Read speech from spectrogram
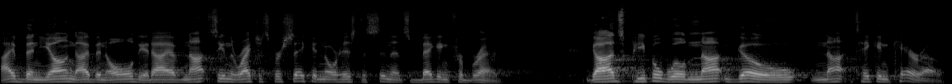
I've been young, I've been old, yet I have not seen the righteous forsaken, nor his descendants begging for bread. God's people will not go not taken care of.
